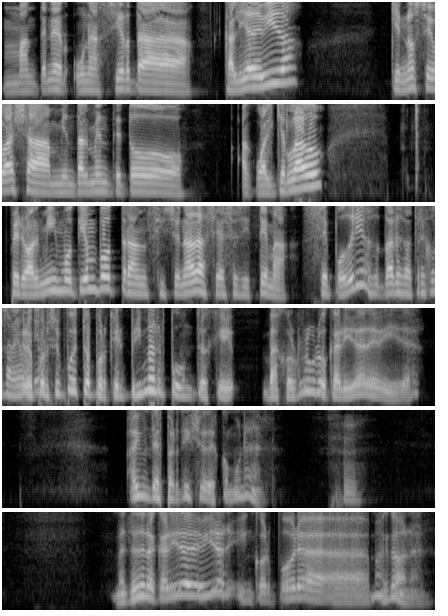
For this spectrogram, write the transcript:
Mantener una cierta calidad de vida, que no se vaya ambientalmente todo a cualquier lado, pero al mismo tiempo transicionar hacia ese sistema. ¿Se podría dar esas tres cosas al mismo pero Por supuesto, porque el primer punto es que bajo el rubro calidad de vida hay un desperdicio descomunal. Mantener La calidad de vida incorpora a McDonald's.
